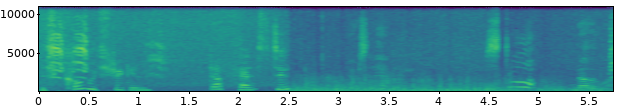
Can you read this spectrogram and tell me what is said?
This COVID-stricken stuff has to. There's. Stop! Another one.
